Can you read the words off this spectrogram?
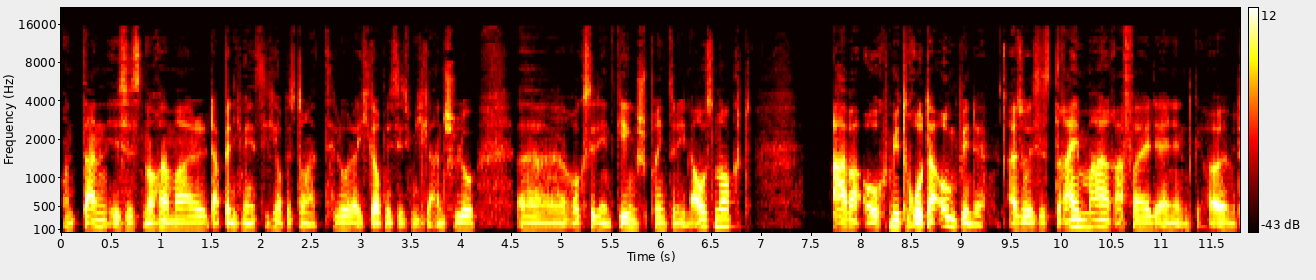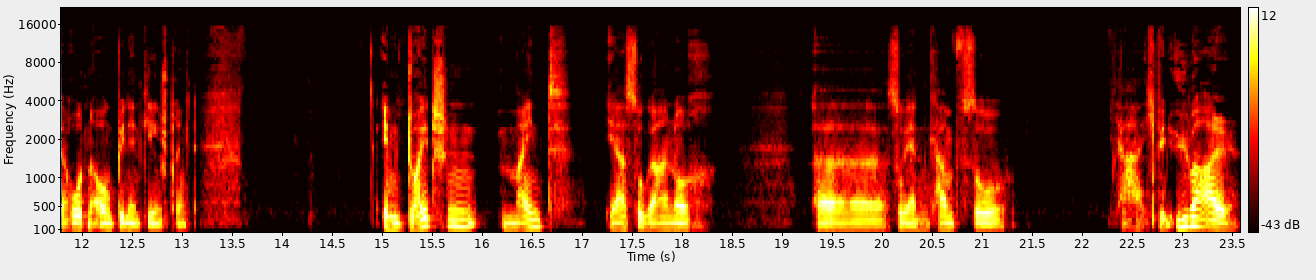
Und dann ist es noch einmal, da bin ich mir jetzt sicher, ob es Donatello oder ich glaube, es ist Michelangelo, äh, Rocksteady entgegenspringt und ihn ausnockt, aber auch mit roter Augenbinde. Also es ist dreimal Raphael, der ihn äh, mit der roten Augenbinde entgegenspringt. Im Deutschen meint er sogar noch äh, so während dem Kampf so, ja, ich bin überall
